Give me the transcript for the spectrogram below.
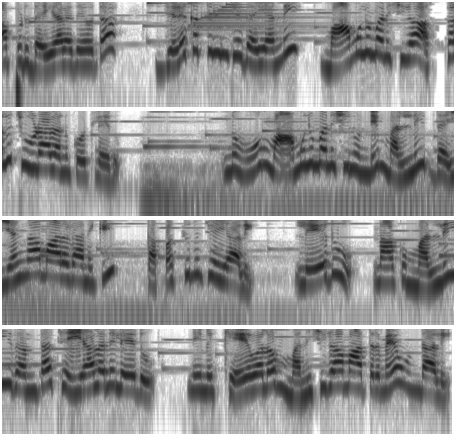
అప్పుడు దయ్యాల దేవత జడ కత్తిరించే దయ్యాన్ని మామూలు మనిషిగా అస్సలు చూడాలనుకోవట్లేదు నువ్వు మామూలు మనిషి నుండి మళ్ళీ దయ్యంగా మారడానికి తపస్సును చేయాలి. లేదు నాకు మళ్ళీ ఇదంతా చెయ్యాలని లేదు. నేను కేవలం మనిషిగా మాత్రమే ఉండాలి.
